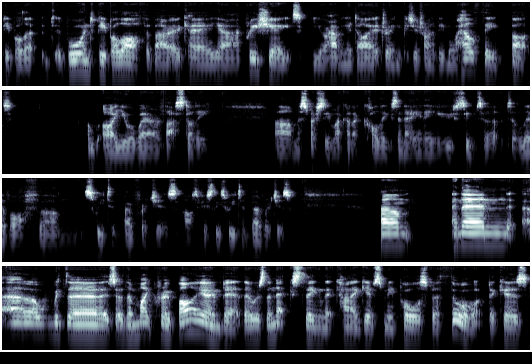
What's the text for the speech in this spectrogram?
people that warned people off about okay, yeah, I appreciate you're having a diet drink because you're trying to be more healthy, but are you aware of that study? Um, especially my kind of colleagues in A and E who seem to to live off um, sweetened beverages, artificially sweetened beverages. Um, and then uh, with the so the microbiome bit, there was the next thing that kind of gives me pause for thought because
